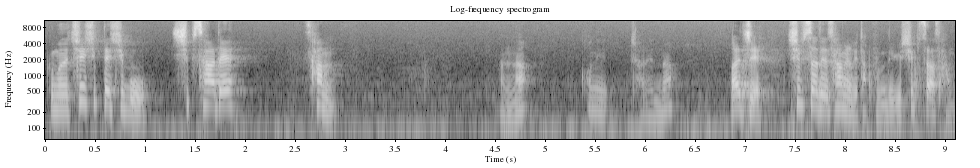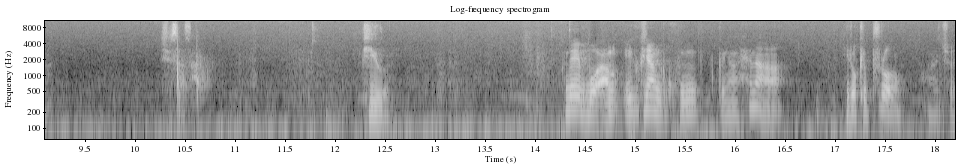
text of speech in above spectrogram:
그러면 70대 15. 14대 3. 맞나? 컨이 잘했나? 맞지? 14대 3 이렇게 딱 보면 돼. 이거 14, 3. 14, 3. 비율. 근데 뭐, 암, 이거 그냥 공, 그냥 해놔. 이렇게 풀어. 아, 저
